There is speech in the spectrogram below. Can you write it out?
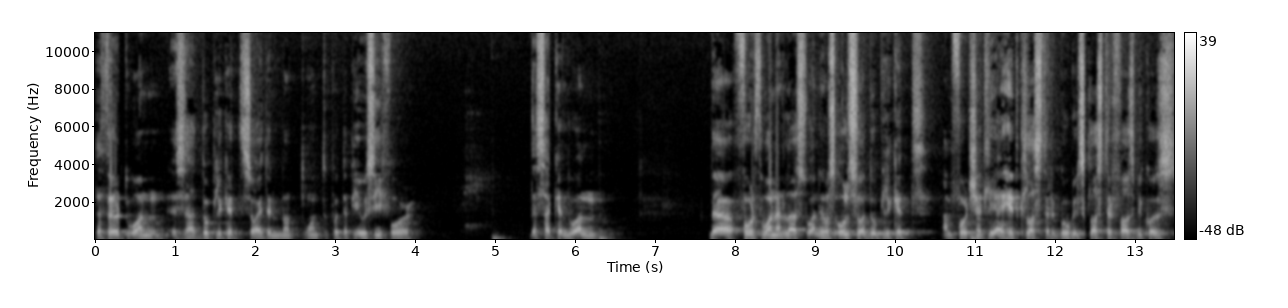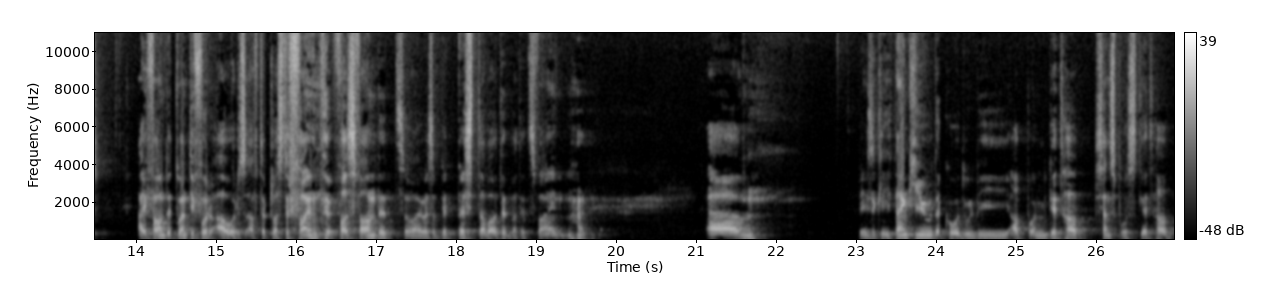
The third one is a duplicate, so I did not want to put the POC for. The second one, the fourth one and last one, it was also a duplicate. Unfortunately, I hit cluster, Google's cluster fuzz because I found it 24 hours after cluster found it, so I was a bit pissed about it, but it's fine. um, basically, thank you. The code will be up on GitHub, SensePost GitHub.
